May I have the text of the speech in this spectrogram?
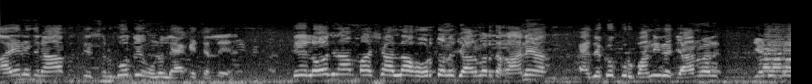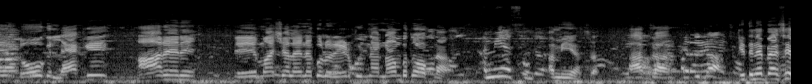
ਆਏ ਨੇ ਜਨਾਬ ਤੇ ਸਰਗੋਧੇ ਹੁਣ ਲੈ ਕੇ ਚੱਲੇ ਨੇ। ਤੇ ਲੋ ਜਨਾਬ ਮਾਸ਼ਾਅੱਲਾ ਹੋਰ ਤੁਹਾਨੂੰ ਜਾਨਵਰ ਦਿਖਾਣੇ ਆ ਇਹ ਦੇਖੋ ਕੁਰਬਾਨੀ ਦੇ ਜਾਨਵਰ ਜਿਹੜੇ ਨੇ ਲੋਕ ਲੈ ਕੇ ਆ ਰਹੇ ਨੇ। ਤੇ माशाल्लाह रेट पूछना नाम बताओ अपना अमीर हसन आपका कितने पैसे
